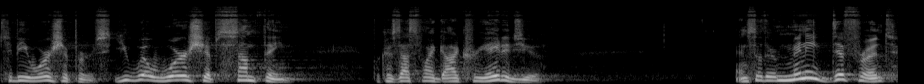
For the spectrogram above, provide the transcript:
to be worshipers. You will worship something because that's why God created you. And so there are many different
